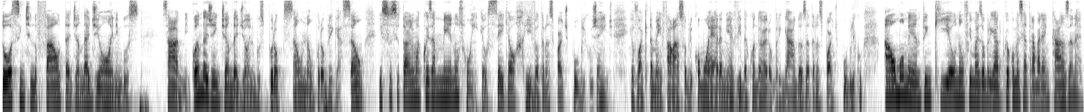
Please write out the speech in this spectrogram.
Tô sentindo falta de andar de ônibus. Sabe? Quando a gente anda de ônibus por opção, não por obrigação, isso se torna uma coisa menos ruim. Eu sei que é horrível o transporte público, gente. Eu vou aqui também falar sobre como era a minha vida quando eu era obrigado a usar transporte público, ao momento em que eu não fui mais obrigado porque eu comecei a trabalhar em casa, né?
